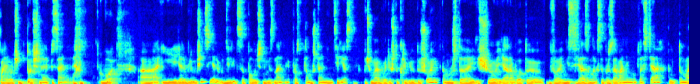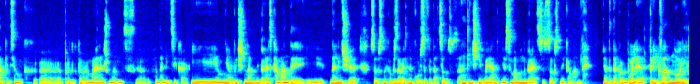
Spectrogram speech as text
очень точное описание. Вот. А, и я люблю учиться, я люблю делиться полученными знаниями, просто потому что они интересны. Почему я говорю, что кривлю душой? Потому что еще я работаю в не связанных с образованием областях, будь то маркетинг, э, продуктовый менеджмент, э, аналитика. И мне обычно надо набирать команды, и наличие собственных образовательных курсов – это отличный вариант мне самому набирать собственные команды. Это такой более прикладной,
